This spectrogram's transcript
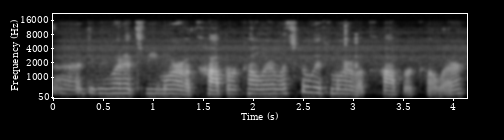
Uh, do we want it to be more of a copper color? Let's go with more of a copper color.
